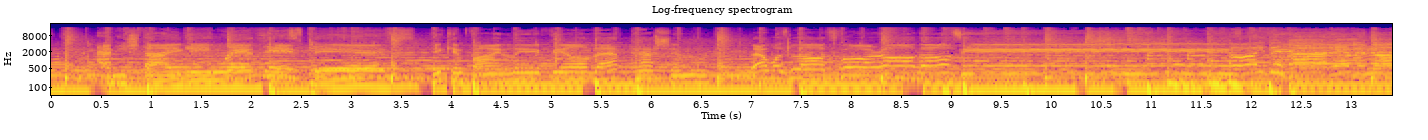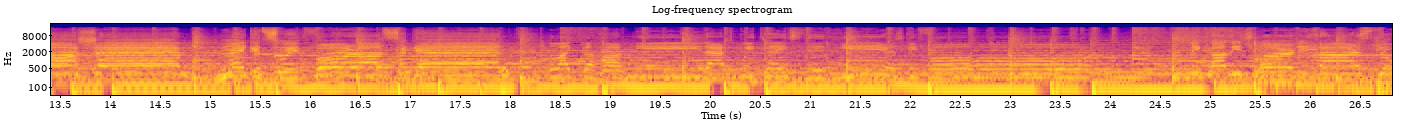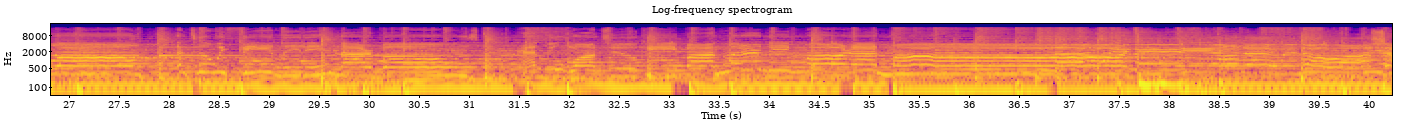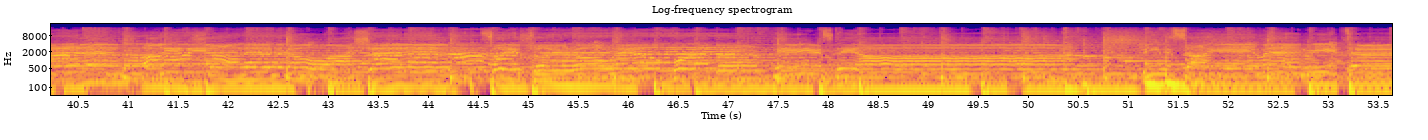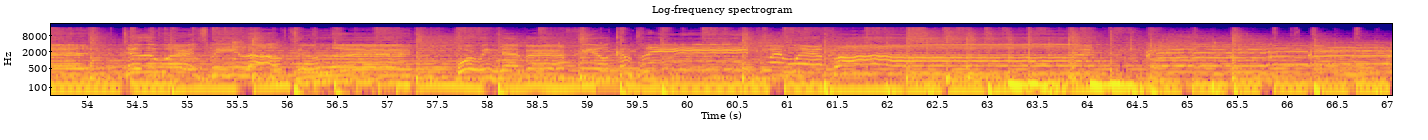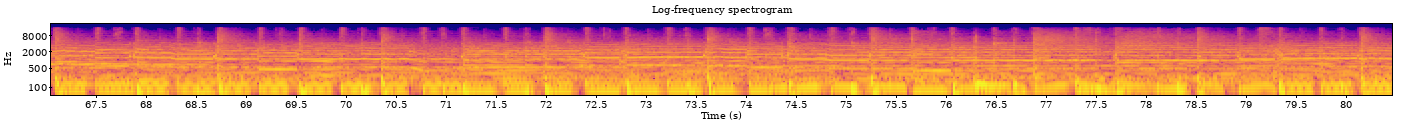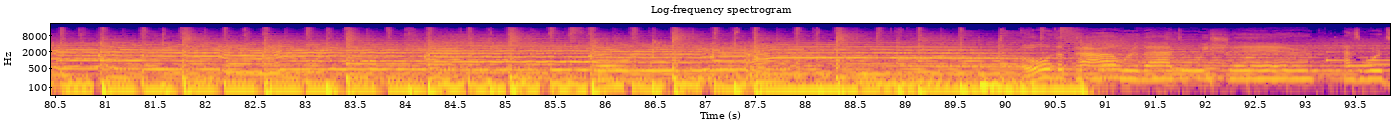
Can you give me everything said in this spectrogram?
and he's steiging with his peers. He can finally feel that passion that was lost for all those years. Oy beharev no Hashem, make it sweet for us again, like the honey that we tasted Because each word is ours to own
